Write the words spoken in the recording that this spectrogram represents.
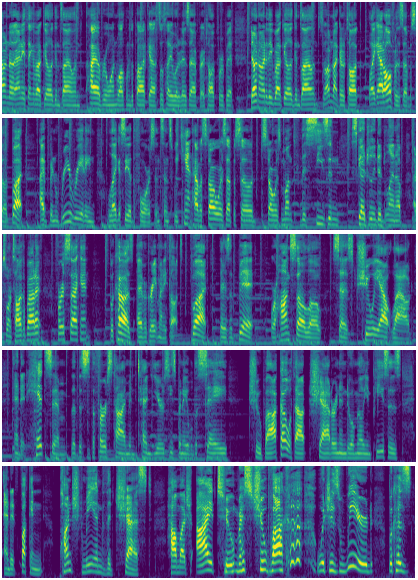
I don't know anything about Gilligan's Island. Hi, everyone. Welcome to the podcast. I'll tell you what it is after I talk for a bit. Don't know anything about Gilligan's Island, so I'm not going to talk like at all for this episode. But I've been rereading Legacy of the Force, and since we can't have a Star Wars episode, Star Wars month this season, scheduling didn't line up. I just want to talk about it for a second because I have a great many thoughts. But there's a bit where Han Solo says Chewie out loud, and it hits him that this is the first time in 10 years he's been able to say Chewbacca without shattering into a million pieces, and it fucking punched me in the chest how much I too miss Chewbacca, which is weird because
